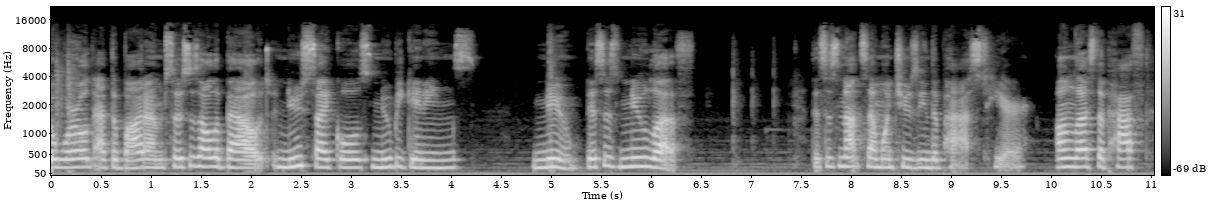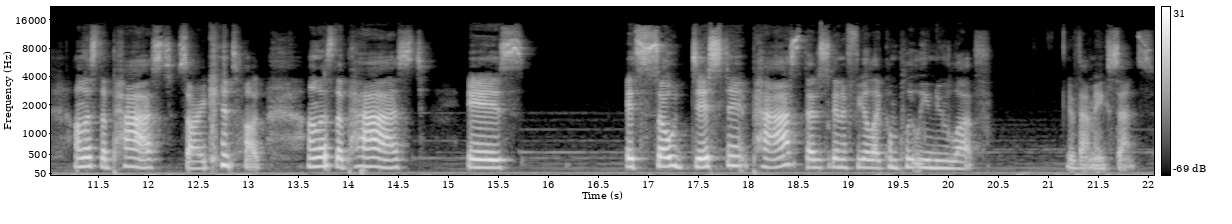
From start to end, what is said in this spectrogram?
The world at the bottom. So this is all about new cycles, new beginnings, new. This is new love. This is not someone choosing the past here. Unless the path, unless the past, sorry, can't talk, unless the past is it's so distant past that it's going to feel like completely new love if that makes sense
